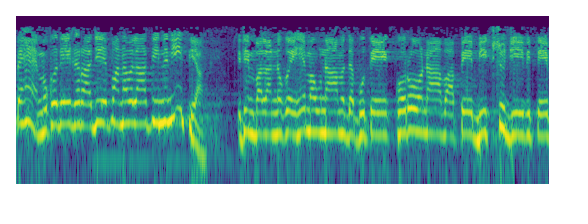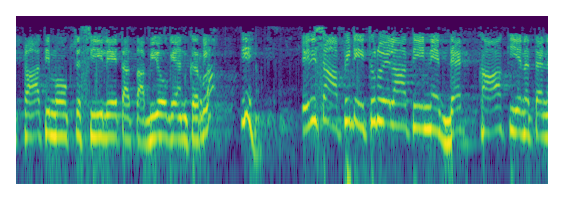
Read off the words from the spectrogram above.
බෑ. මොකද ඒක රජයේ පනවලා තියෙන නීතියක්. ඉතින් බලන්නකෝ එහෙම වුණාමද පුතේ කොරෝනාව අපේ භික්ෂු ජීවිතේ ප්‍රාතිමෝක්ෂ සීලයටත් අභියෝගයන් කරලා තියෙනවා. ඒ නිසා අපිට ඉතුරු වෙලා තියෙන්නේ දැක්කා කියන තැන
